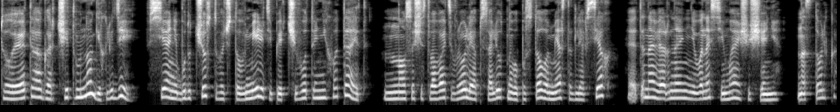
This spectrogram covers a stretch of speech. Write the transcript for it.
то это огорчит многих людей. Все они будут чувствовать, что в мире теперь чего-то не хватает. Но существовать в роли абсолютного пустого места для всех – это, наверное, невыносимое ощущение. Настолько,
